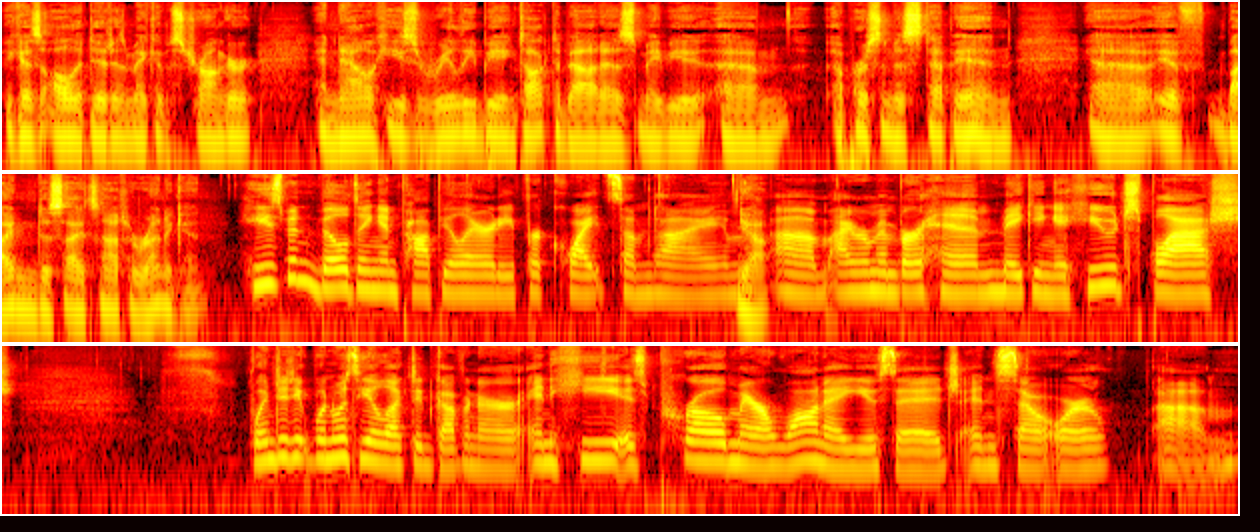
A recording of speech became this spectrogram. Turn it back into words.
because all it did is make him stronger. And now he's really being talked about as maybe um, a person to step in uh, if Biden decides not to run again. He's been building in popularity for quite some time. Yeah. Um, I remember him making a huge splash. When did he, when was he elected governor? And he is pro marijuana usage, and so or um,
